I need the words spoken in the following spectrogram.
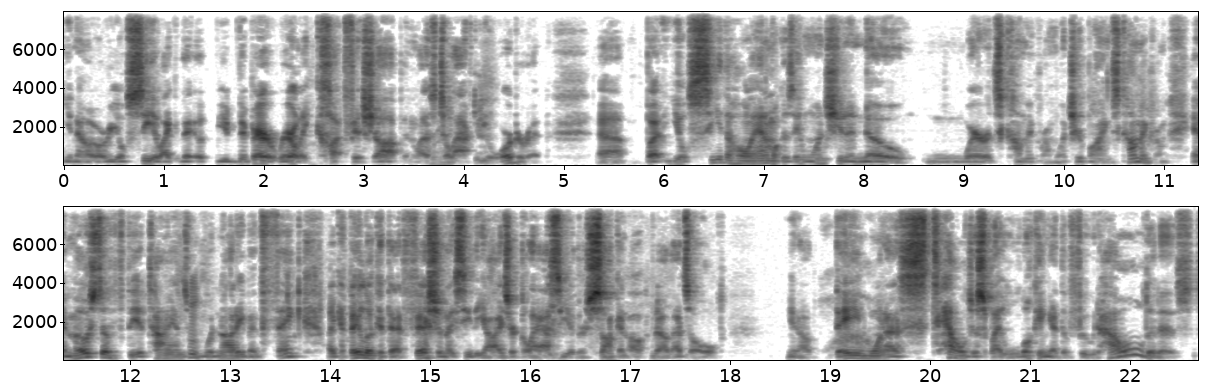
You know, or you'll see like they, you, they very rarely cut fish up unless till after you order it. Uh, but you'll see the whole animal because they want you to know where it's coming from, what your buying is coming from. And most of the Italians hmm. would not even think, like if they look at that fish and they see the eyes are glassy or they're sunken, oh no, that's old. You know, wow. they want to tell just by looking at the food how old it is.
